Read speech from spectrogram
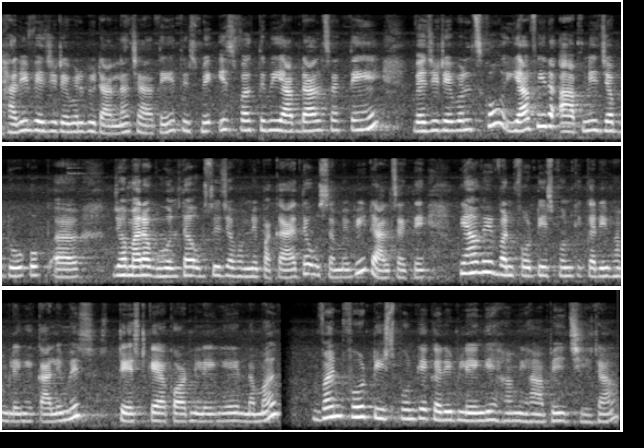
हरी वेजिटेबल भी डालना चाहते हैं तो इसमें इस वक्त भी आप डाल सकते हैं वेजिटेबल्स को, या फिर आपने जब डो को जो हमारा घोल था, उसे जब हमने पकाया था, उस समय भी डाल सकते हैं। यहाँ पे वन फोर टी के करीब हम लेंगे काली मिर्च, टेस्ट के अकॉर्डिंग लेंगे नमक। वन फोर टी के करीब लेंगे हम यहाँ पर जीरा।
